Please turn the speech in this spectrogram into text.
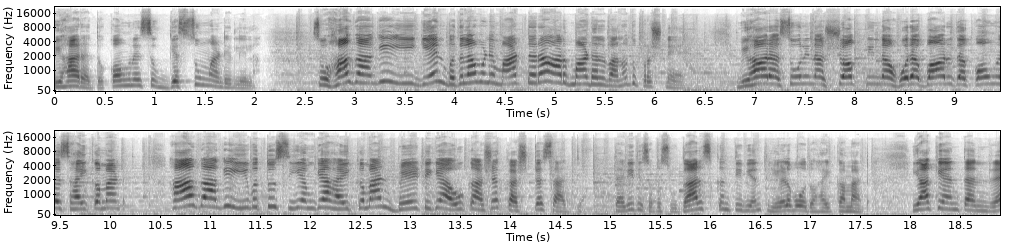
ಬಿಹಾರದ್ದು ಕಾಂಗ್ರೆಸ್ ಗೆಸ್ಸು ಮಾಡಿರಲಿಲ್ಲ. ಸೊ ಹಾಗಾಗಿ ಈಗೇನು ಬದಲಾವಣೆ ಮಾಡ್ತಾರಾ ಆರ್ ಮಾಡಲ್ವಾ ಅನ್ನೋದು ಪ್ರಶ್ನೆ ಬಿಹಾರ ಸೋಲಿನ ಶಾಕ್ನಿಂದ ಹೊರಬಾರದ ಕಾಂಗ್ರೆಸ್ ಹೈಕಮಾಂಡ್ ಹಾಗಾಗಿ ಇವತ್ತು ಸಿಎಂಗೆ ಹೈಕಮಾಂಡ್ ಭೇಟಿಗೆ ಅವಕಾಶ ಕಷ್ಟ ಸಾಧ್ಯ ತಡೀರಿ ಸ್ವಲ್ಪ ಸುಧಾರಿಸ್ಕೊಂತೀವಿ ಅಂತ ಹೇಳ್ಬೋದು ಹೈಕಮಾಂಡ್. ಯಾಕೆ ಅಂತಂದರೆ,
